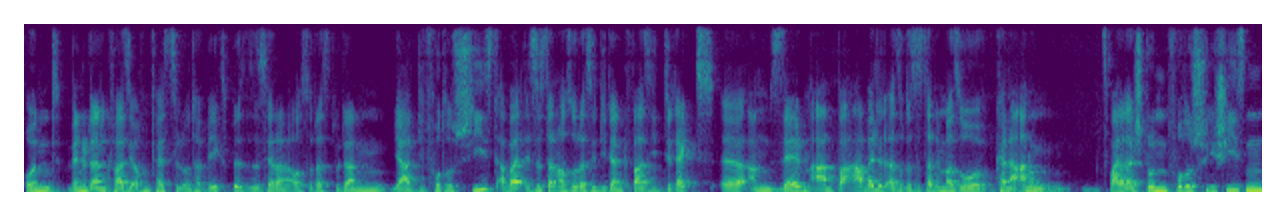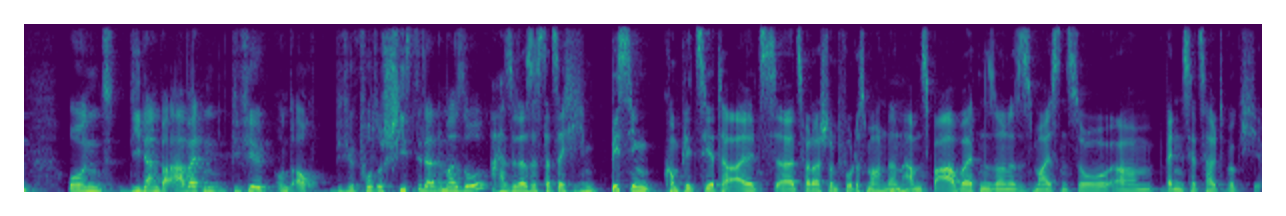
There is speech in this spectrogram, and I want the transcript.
Und wenn du dann quasi auf dem Festival unterwegs bist, ist es ja dann auch so, dass du dann ja die Fotos schießt, aber ist es dann auch so, dass ihr die dann quasi direkt äh, am selben Abend bearbeitet? Also das ist dann immer so, keine Ahnung, zwei, drei Stunden Fotos schie- schießen und die dann bearbeiten. Wie viel und auch wie viel Fotos schießt ihr dann immer so? Also das ist tatsächlich ein bisschen komplizierter als äh, zwei, drei Stunden Fotos machen, dann abends bearbeiten, sondern es ist meistens so, ähm, wenn es jetzt halt wirklich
